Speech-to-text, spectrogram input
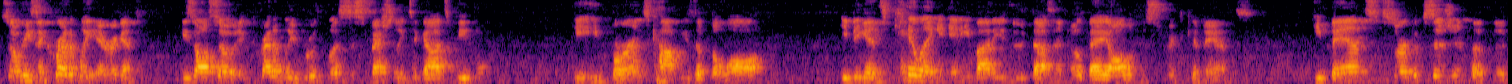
So he's incredibly arrogant. He's also incredibly ruthless, especially to God's people. He, he burns copies of the law. He begins killing anybody who doesn't obey all of his strict commands. He bans circumcision, the, the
